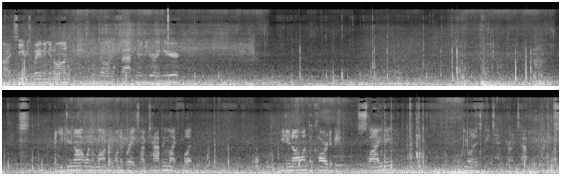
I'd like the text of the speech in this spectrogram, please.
All right, see he's waving it on, throwing a fat penny right here. Do not want to lock up on the brakes. I'm tapping my foot. You do not want the car to be sliding. You want it to be, you want to tap the brakes.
